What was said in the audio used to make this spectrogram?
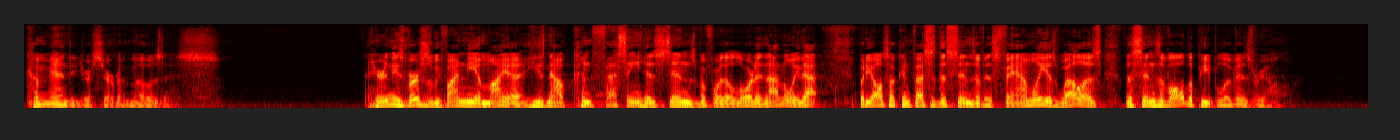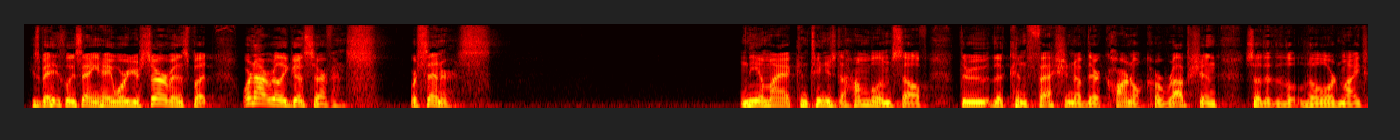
commanded your servant Moses. Here in these verses, we find Nehemiah, he's now confessing his sins before the Lord. And not only that, but he also confesses the sins of his family as well as the sins of all the people of Israel. He's basically saying, hey, we're your servants, but we're not really good servants. We're sinners. Nehemiah continues to humble himself through the confession of their carnal corruption so that the, the Lord might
